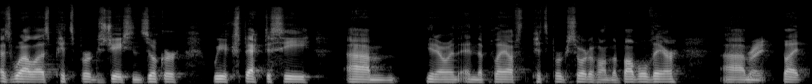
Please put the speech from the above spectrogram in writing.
as well as Pittsburgh's Jason Zucker. We expect to see, um, you know, in, in, the playoffs, Pittsburgh sort of on the bubble there, um, right? But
